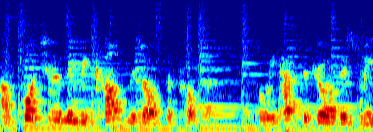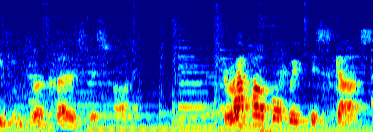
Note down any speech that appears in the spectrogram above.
unfortunately we can't resolve the problem, but we have to draw this meeting to a close this morning. To wrap up what we've discussed,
